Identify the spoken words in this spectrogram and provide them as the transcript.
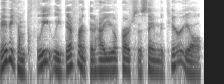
may be completely different than how you approach the same material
